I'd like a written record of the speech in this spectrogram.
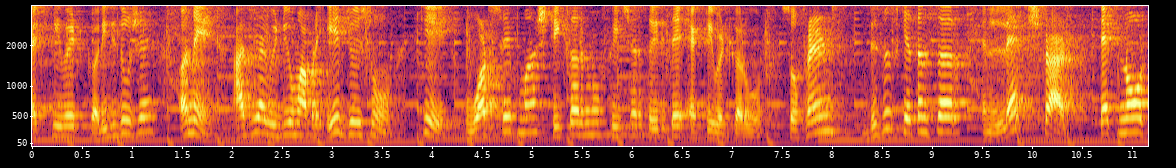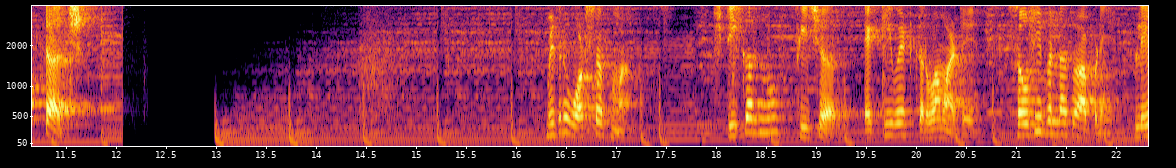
એક્ટિવેટ કરી દીધું છે, અને આજે આ વિડીયોમાં આપણે એ જ જોઈશું કે વોટ્સએપમાં સ્ટીકરનું ફીચર કઈ રીતે એક્ટિવેટ કરવું? So friends this is Ketan sir and let start techno touch મિત્રો વોટ્સએપમાં સ્ટીકરનું ફીચર એક્ટિવેટ કરવા માટે સૌથી પહેલાં તો આપણે પ્લે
